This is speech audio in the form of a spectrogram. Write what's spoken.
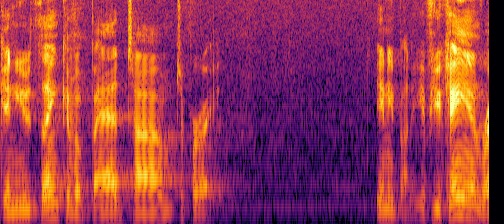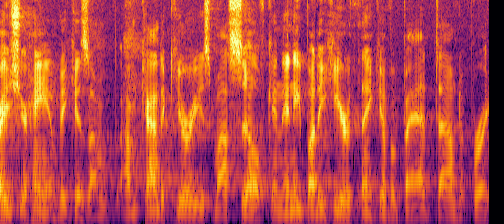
Can you think of a bad time to pray? Anybody? If you can, raise your hand because I'm, I'm kind of curious myself. Can anybody here think of a bad time to pray?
